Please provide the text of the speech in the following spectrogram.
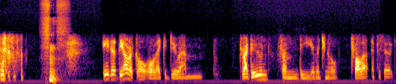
Either the Oracle or they could do um, Dragoon from the original Troller episode.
